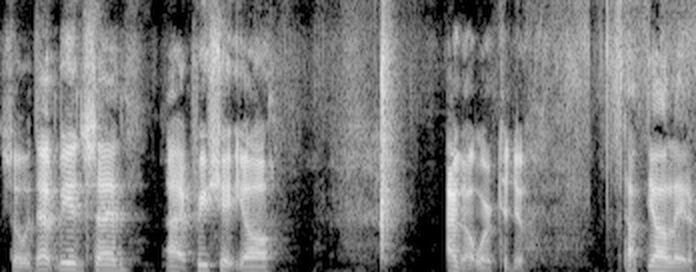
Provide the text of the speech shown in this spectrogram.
So with that being said, I appreciate y'all. I got work to do. Talk to y'all later.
